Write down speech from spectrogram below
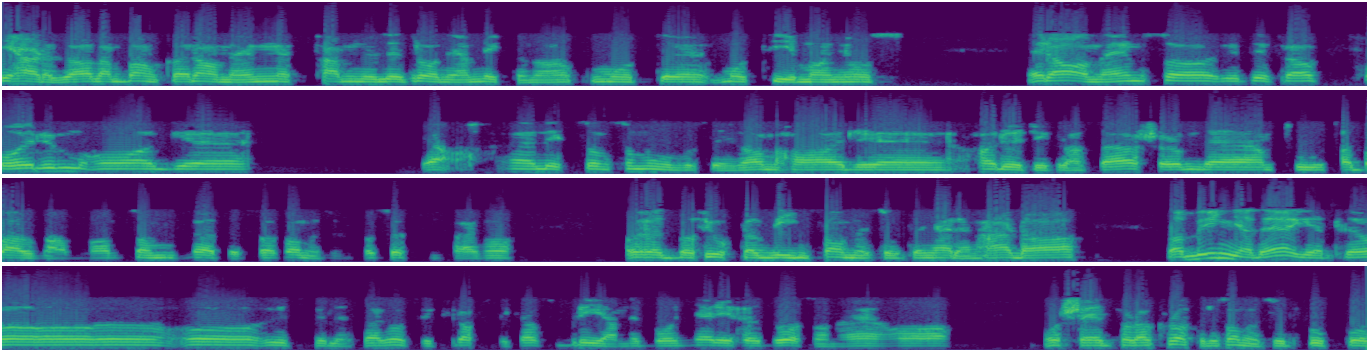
i helga. De banka Ranheim 5-0 i Trondheim, riktignok eh, mot ti mann hos Ranheim. Så ut ifra form og eh, ja, litt sånn som Obos-ligaen har, eh, har utvikla seg, selv om det er de to tabellnavnene som møtes på Sandnes på 17 poeng og, og Hødd på 14 og vinner Sandnesund denne her, da, da, begynner det egentlig å, å utspille seg ganske kraftig. Så blir igjen i bånn her i Hødd Åsane. og og skjedd, for da klatrer Sandnesund opp på,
